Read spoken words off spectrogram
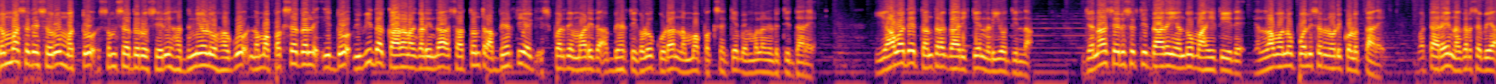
ನಮ್ಮ ಸದಸ್ಯರು ಮತ್ತು ಸಂಸದರು ಸೇರಿ ಹದಿನೇಳು ಹಾಗೂ ನಮ್ಮ ಪಕ್ಷದಲ್ಲಿ ಇದ್ದು ವಿವಿಧ ಕಾರಣಗಳಿಂದ ಸ್ವತಂತ್ರ ಅಭ್ಯರ್ಥಿಯಾಗಿ ಸ್ಪರ್ಧೆ ಮಾಡಿದ ಅಭ್ಯರ್ಥಿಗಳು ಕೂಡ ನಮ್ಮ ಪಕ್ಷಕ್ಕೆ ಬೆಂಬಲ ನೀಡುತ್ತಿದ್ದಾರೆ. ಯಾವುದೇ ತಂತ್ರಗಾರಿಕೆ ನಡೆಯೋದಿಲ್ಲ. ಜನ ಸೇರಿಸುತ್ತಿದ್ದಾರೆ ಎಂದು ಮಾಹಿತಿ ಇದೆ. ಎಲ್ಲವನ್ನೂ ಪೊಲೀಸರು ನೋಡಿಕೊಳ್ಳುತ್ತಾರೆ. ಒಟ್ಟಾರೆ ನಗರಸಭೆಯ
